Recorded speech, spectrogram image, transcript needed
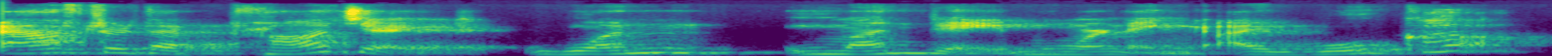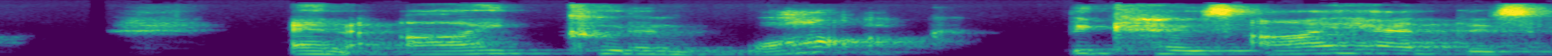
after that project, one Monday morning, I woke up and I couldn't walk because I had this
